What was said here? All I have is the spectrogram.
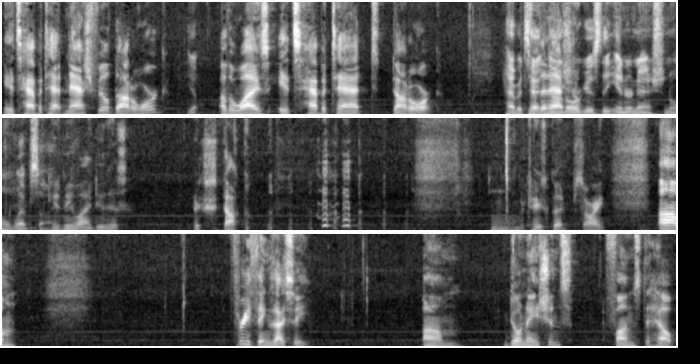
it's habitatnashville.org. Yep. Otherwise, it's habitat.org. Habitat.org is the international website. Excuse me while I do this. It's stuck. mm, it tastes good. Sorry. Um, three things I see um, donations, funds to help.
